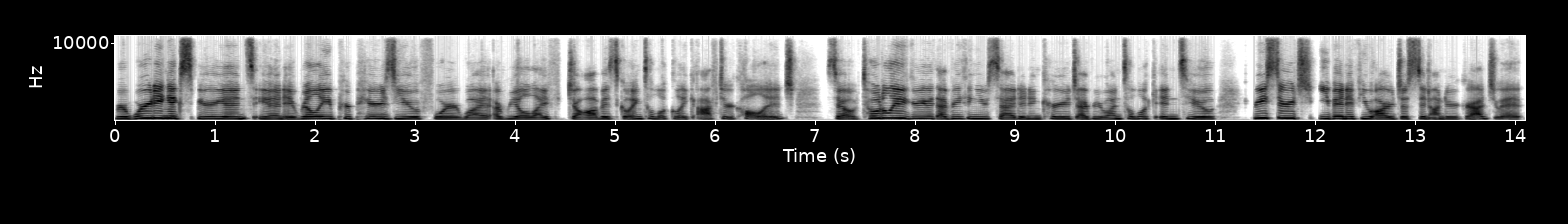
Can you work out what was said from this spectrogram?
rewarding experience. And it really prepares you for what a real life job is going to look like after college. So, totally agree with everything you said and encourage everyone to look into research, even if you are just an undergraduate.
